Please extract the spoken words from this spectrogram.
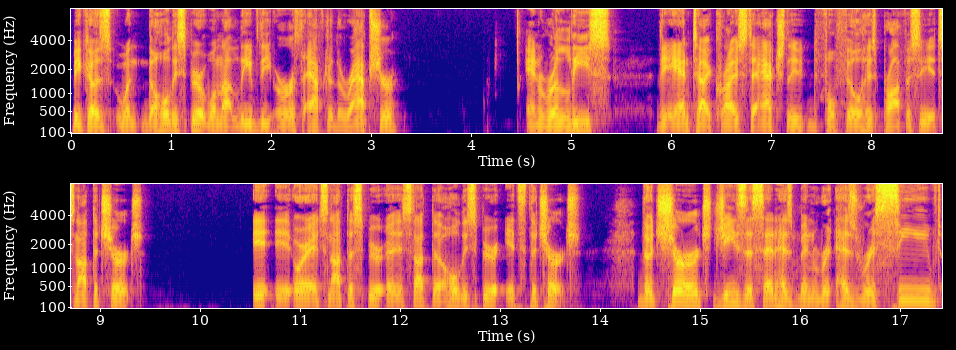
because when the Holy Spirit will not leave the earth after the rapture and release the Antichrist to actually fulfill his prophecy, it's not the church. It, it, or it's not the spirit it's not the holy spirit it's the church the church jesus said has been has received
